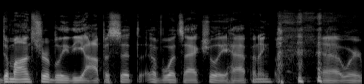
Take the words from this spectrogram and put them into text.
demonstrably the opposite of what's actually happening, uh, where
